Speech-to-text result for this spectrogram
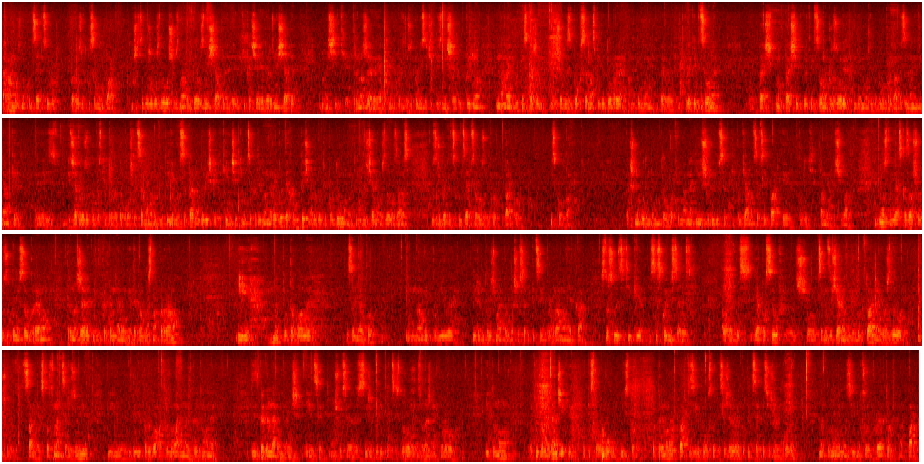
грамотну концепцію розвитку самого парку. Тому що це дуже важливо, щоб знати, де розміщати е, ті качелі, де розміщати значить, тренажери, я потім зупинюся чуть пізніше. Відповідно, на майбутнє, скажімо, якщо десь Бог все в нас піде добре, а ми повинні відкрити відкриті аукціони, е, перші, ну, перші відкриті аукціони прозорі, де можна було продати земельні ділянки, е, із бюджет розвитку поступили до кошти. Це мала би бути і велосипедна доріжка, і таке інше. Тому це потрібно не робити хаотично, робити продумано. Тому звичайно важливо зараз розробити цю концепцію розвитку парку, міського парку. Так що ми будемо демонтувати. Маю надію, що люди все-таки потягнуться в цей парк і будуть там відпочивати. Відносно, я сказав, що зупинився окремо тренажери під відкритим небом. Є така обласна програма. І ми подавали заявку. Нам відповіли Ігор Анатолійович Майборда, що все-таки це є програма, яка стосується тільки сільської місцевості. Але десь я просив, що це надзвичайно було актуально і важливо, тому що сам як спортсмен це розумію і віддаю перевагу тренуванню на відкритому небі. Під відкритим небом раніше. І це, тому що це свіже повітря, це здорово, незалежно від року. І тому оті два майданчики, які, слава Богу, місто отримали, варті з їх 200 тисяч гривень, по 50 тисяч гривень кожен. Ми плануємо згідно цього проєкту парк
